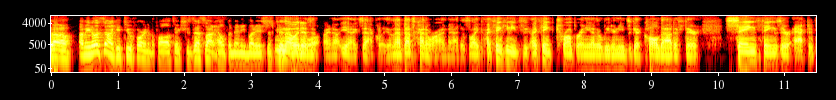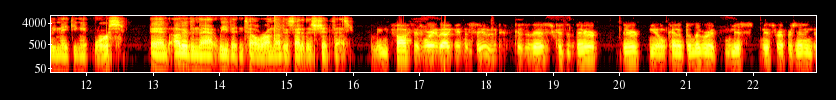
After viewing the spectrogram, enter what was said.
So I mean, let's not get too far into the politics because that's not helping anybody. It's just No, it isn't right now. Yeah, exactly, and that that's kind of where I'm at. Is like I think he needs. I think Trump or any other leader needs to get called out if they're saying things that are actively making it worse. And other than that, leave it until we're on the other side of this shit fest. I mean, Fox is worried about getting sued because of this, because of their their you know kind of deliberate mis misrepresenting the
